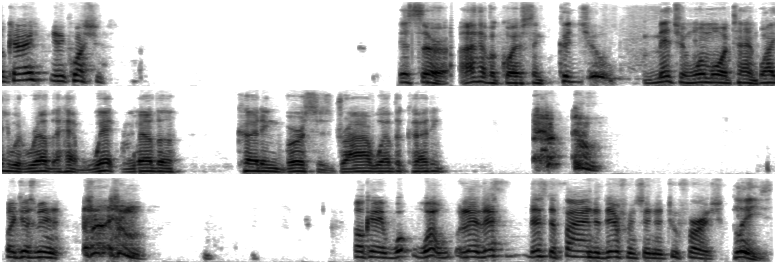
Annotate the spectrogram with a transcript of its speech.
Okay, any questions? Yes, sir. I have a question. Could you mention one more time why you would rather have wet weather cutting versus dry weather cutting? Wait just a minute. Okay, what, what, let- let's, let's define the difference in the two first. Please.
